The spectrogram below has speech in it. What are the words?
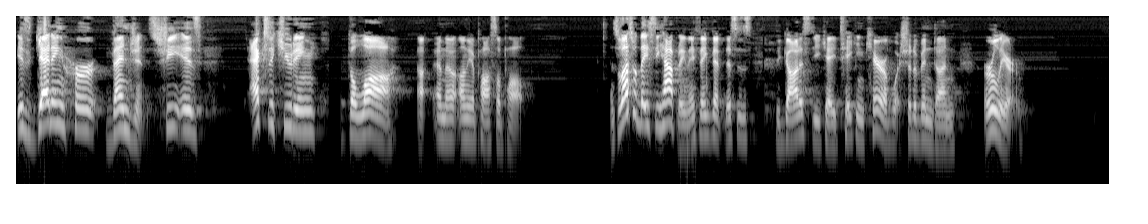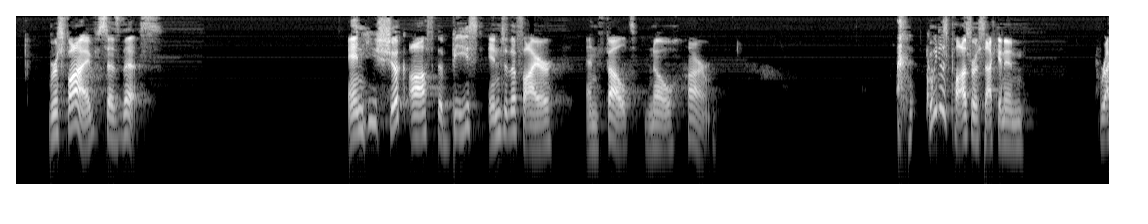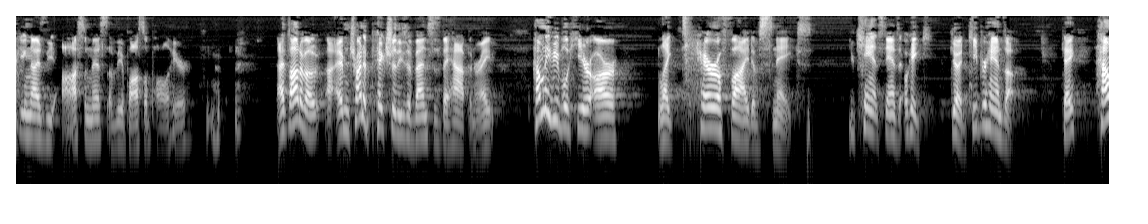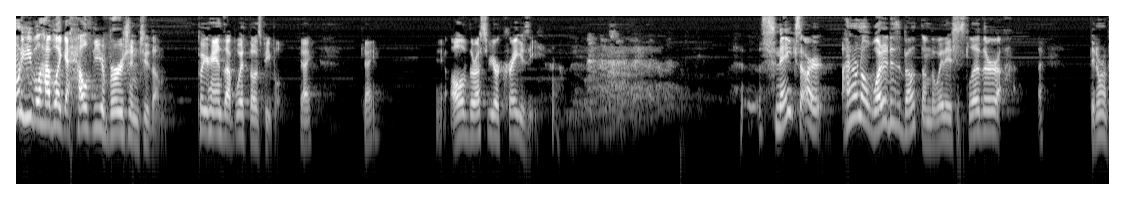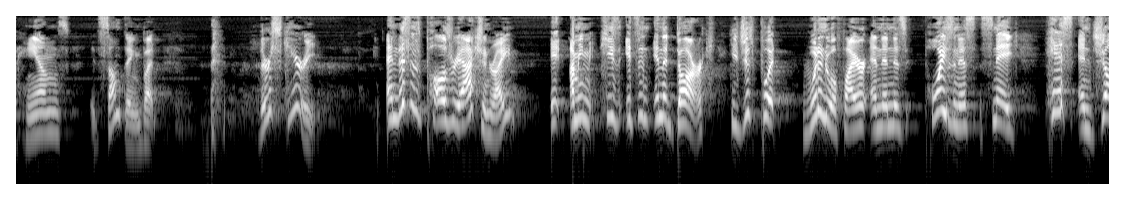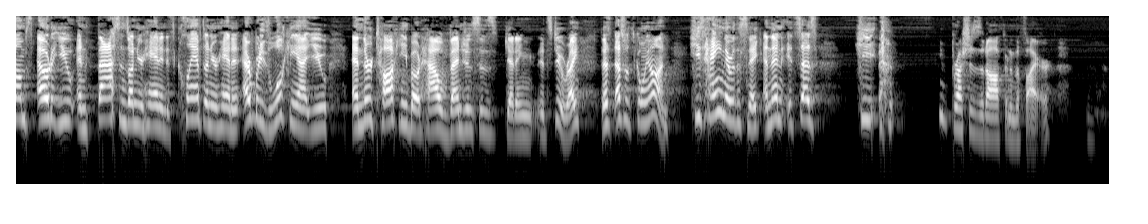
is getting her vengeance. She is executing the law uh, on, the, on the apostle Paul. And so that's what they see happening. They think that this is the goddess Dike taking care of what should have been done earlier. Verse 5 says this And he shook off the beast into the fire and felt no harm. Can we just pause for a second and recognize the awesomeness of the Apostle Paul here? I thought about, I'm trying to picture these events as they happen, right? How many people here are like terrified of snakes? You can't stand it. Okay, good. Keep your hands up. Okay? How many people have like a healthy aversion to them? Put your hands up with those people. Okay? Okay? All of the rest of you are crazy. Snakes are, I don't know what it is about them, the way they slither. They don't have hands. It's something, but they're scary. And this is Paul's reaction, right? It, I mean, he's, it's in, in the dark. He just put wood into a fire, and then this poisonous snake hiss and jumps out at you and fastens on your hand and it's clamped on your hand and everybody's looking at you and they're talking about how vengeance is getting its due, right? That's, that's what's going on. He's hanging there with the snake and then it says he, he brushes it off into the fire,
